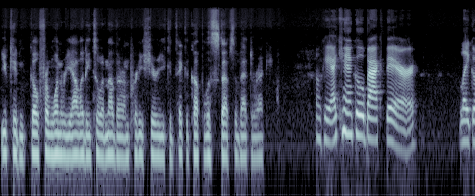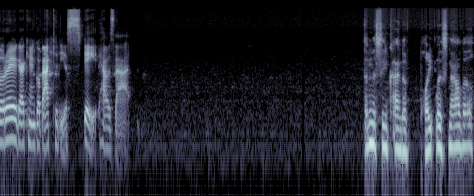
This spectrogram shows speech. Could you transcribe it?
You can go from one reality to another. I'm pretty sure you can take a couple of steps in that direction. Okay, I can't go back there. Like Oreg, I can't go back to the estate. How's that? Doesn't it seem kind of pointless now, though?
